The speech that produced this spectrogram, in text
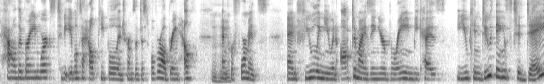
how the brain works to be able to help people in terms of just overall brain health mm-hmm. and performance and fueling you and optimizing your brain because you can do things today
